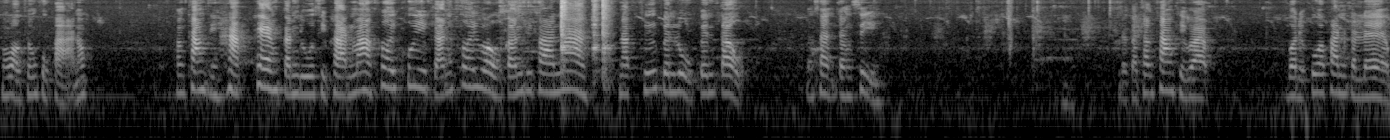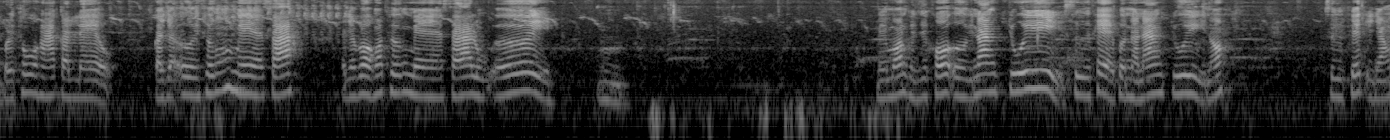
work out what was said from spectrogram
มาเบาถึงผู้ขาเนาะทั้งทางที่หักแพงกันอยู่สิผ่านมาเคยคุยกันเคยเว้ากันที่ผ่านมานับถือเป็นลูกเป็นเต้าจังสั่นจังสี่แล้วก็ทั้งๆที่ว่าบริพัวพันกันแล้วบริโทรหากันแล้ว ก็จะเอ่ยถึงแม่ซะก็จะบอกมาถึงแม่ซะลูกเอ้ยอืม ม่มอนก็จะขอเอ่ยนางจุ้ยซื้อแท้เพิ่นน่ะนางจุ้ยเนาะซื้อเพชรอีหยัง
